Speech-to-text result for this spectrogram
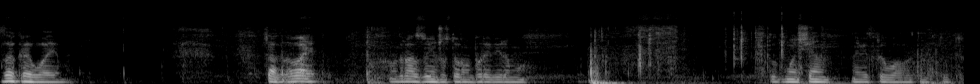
Закриваємо. Так, давай одразу іншу сторону перевіримо. Тут ми ще не відкривали. Так, тут.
